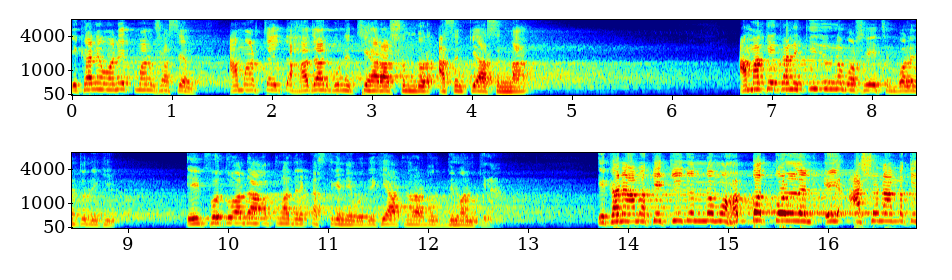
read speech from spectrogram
এখানে অনেক মানুষ আছেন। আমার চাইতে হাজার গুণের চেহারা সুন্দর আছেন কি আছেন না? আমাকে এখানে কি জন্য বসিয়েছেন বলেন তো দেখি। এই ফতোয়াটা আপনাদের কাছ থেকে নেব, দেখি আপনারা বুদ্ধিমান কিনা। এখানে আমাকে কি জন্য মোহাব্বত করলেন, এই আসনে আমাকে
